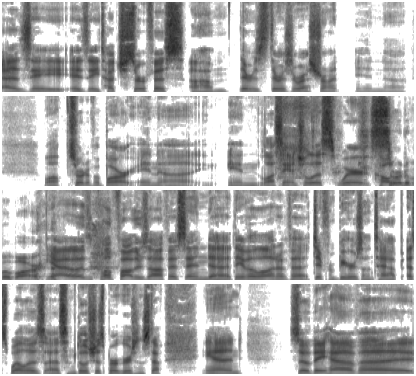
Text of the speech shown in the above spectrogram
as a as a touch surface. Um, there's there's a restaurant in uh, well, sort of a bar in uh, in Los Angeles where called, sort of a bar. yeah, it was called Father's Office, and uh, they have a lot of uh, different beers on tap as well as uh, some delicious burgers and stuff. And so they have uh,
